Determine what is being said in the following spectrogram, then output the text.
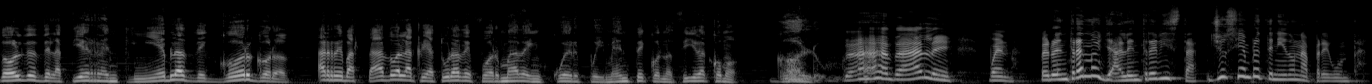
sol desde la tierra en tinieblas de Gorgoroth, arrebatado a la criatura deformada en cuerpo y mente conocida como Gollum. Ah, dale. Bueno, pero entrando ya a la entrevista, yo siempre he tenido una pregunta.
